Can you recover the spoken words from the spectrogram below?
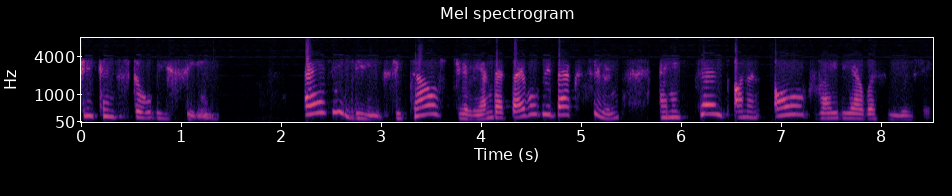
she can still be seen. As he leaves, he tells Gillian that they will be back soon and he turns on an old radio with music.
